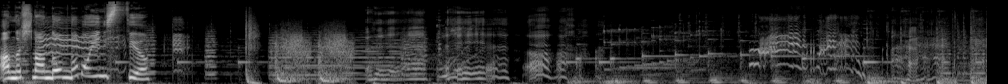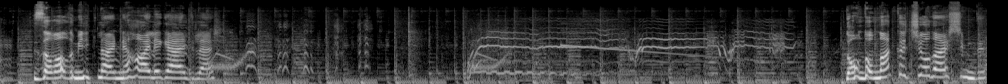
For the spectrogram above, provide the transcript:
Anlaşılan Domdom oyun istiyor. Zavallı minikler ne hale geldiler. Domdomdan kaçıyorlar şimdi.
